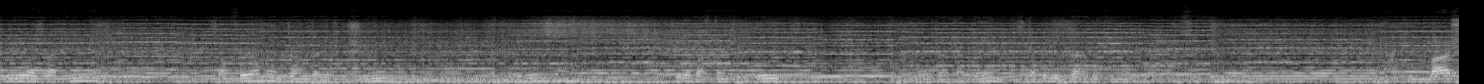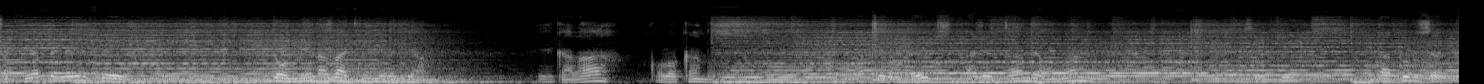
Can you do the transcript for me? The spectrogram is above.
criou as vaquinhas, só foi aumentando aí os bichinhos. Tira bastante leite, já está bem estabilizado aqui no embaixo aqui, a peleia veio. Domina as vaquinhas aqui, ó. Fica lá, colocando a tirar o leite, ajeitando arrumando. Isso aqui dá tudo certo.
